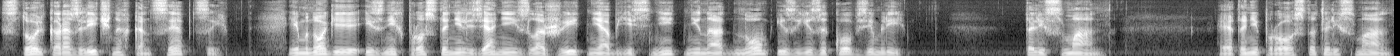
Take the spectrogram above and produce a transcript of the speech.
столько различных концепций, и многие из них просто нельзя ни изложить, ни объяснить ни на одном из языков земли. талисман. Это не просто талисман,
